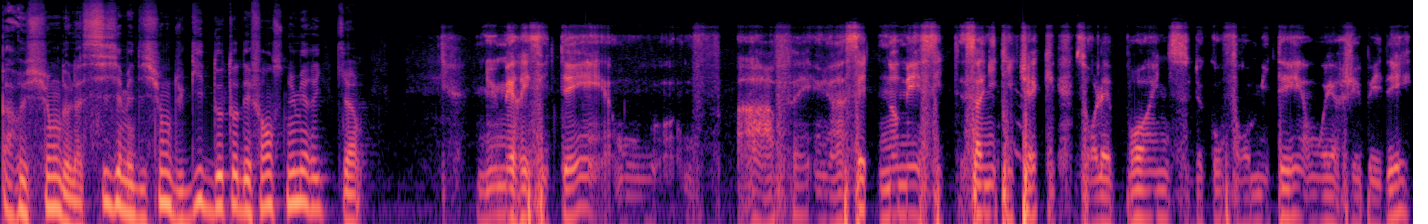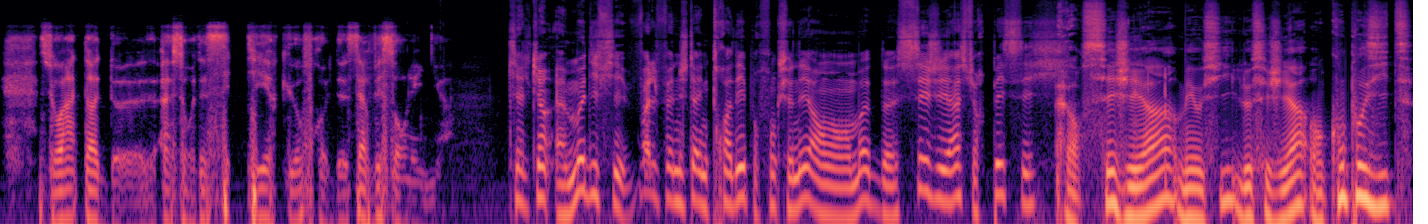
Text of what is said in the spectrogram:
Parution de la sixième édition du guide d'autodéfense numérique. Numéricité ou- a fait un site nommé Sanity Check sur les points de conformité au RGPD sur un tas de sur des sites tiers qui offrent des services en ligne. Quelqu'un a modifié Wolfenstein 3D pour fonctionner en mode CGA sur PC. Alors CGA, mais aussi le CGA en composite.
